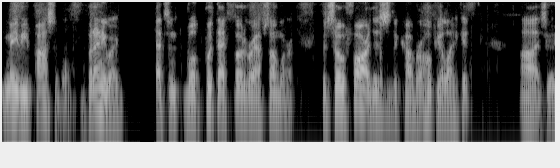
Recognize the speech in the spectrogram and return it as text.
maybe possible. But anyway, that's an, we'll put that photograph somewhere. But so far, this is the cover. I hope you like it. Uh, it's a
